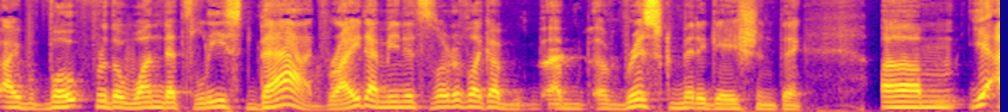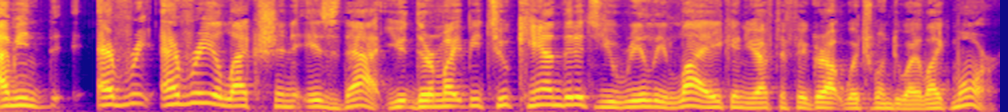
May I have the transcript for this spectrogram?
I vote for the one that's least bad, right? I mean, it's sort of like a, a, a risk mitigation thing. Um, yeah, I mean, every every election is that. You, there might be two candidates you really like, and you have to figure out which one do I like more,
